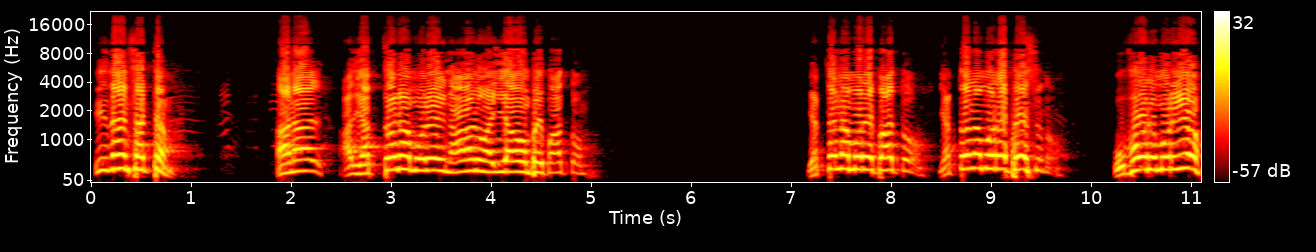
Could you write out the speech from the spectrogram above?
இதுதான் சட்டம். ஆனால் அது எத்தனை முறை நானும் ஐயாவும் போய் பார்த்தோம். எத்தனை முறை பார்த்தோம். எத்தனை முறை பேசணும். ஒவ்வொரு முறையும்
